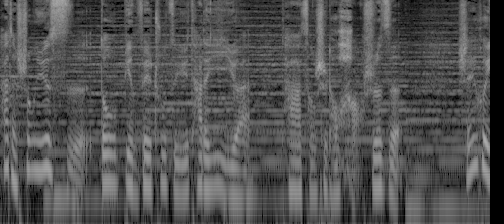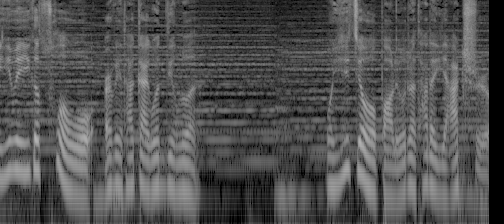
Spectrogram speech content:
他的生与死都并非出自于他的意愿。他曾是头好狮子，谁会因为一个错误而为他盖棺定论？我依旧保留着他的牙齿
